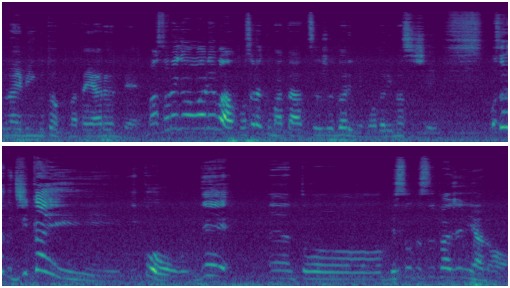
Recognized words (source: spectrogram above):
ドライビングトークまたやるんで、まあ、それが終われば、おそらくまた通常通りに戻りますし、おそらく次回以降で、えっ、ー、と、ベストオブスーパージュニアの、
